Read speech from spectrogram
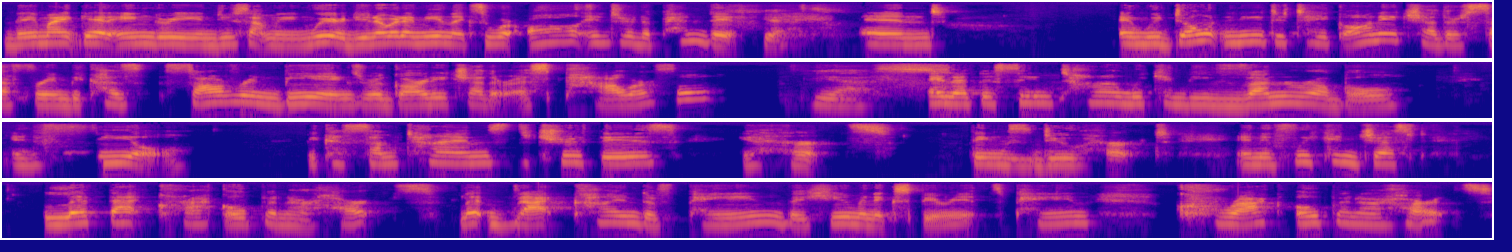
they might get angry and do something weird you know what i mean like so we're all interdependent Yes. and and we don't need to take on each other's suffering because sovereign beings regard each other as powerful Yes. and at the same time, we can be vulnerable and feel because sometimes the truth is it hurts. Things Mm. do hurt. And if we can just let that crack open our hearts, let that kind of pain, the human experience pain, crack open our hearts,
